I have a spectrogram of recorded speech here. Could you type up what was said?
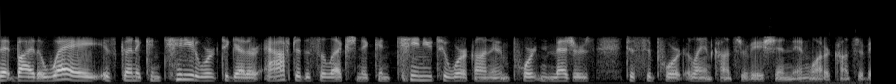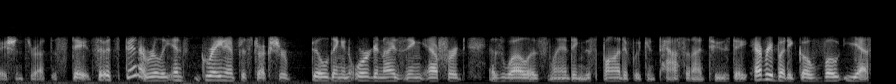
that, by the way, is going to continue to work together after this election to continue to work on important measures to support land conservation and water conservation throughout the state. So it's been a really great infrastructure building and organizing effort as well as landing this bond if we can pass it on Tuesday. Everybody go vote yes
